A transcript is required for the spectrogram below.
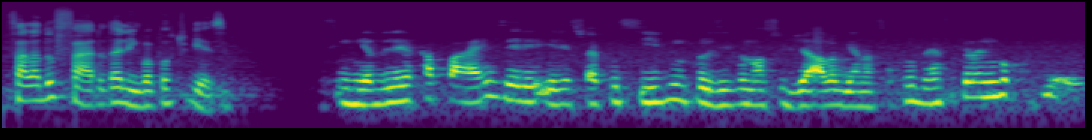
fala do fado da língua portuguesa esse enredo ele é capaz, ele, ele só é possível, inclusive o nosso diálogo e a nossa conversa, pela língua portuguesa.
